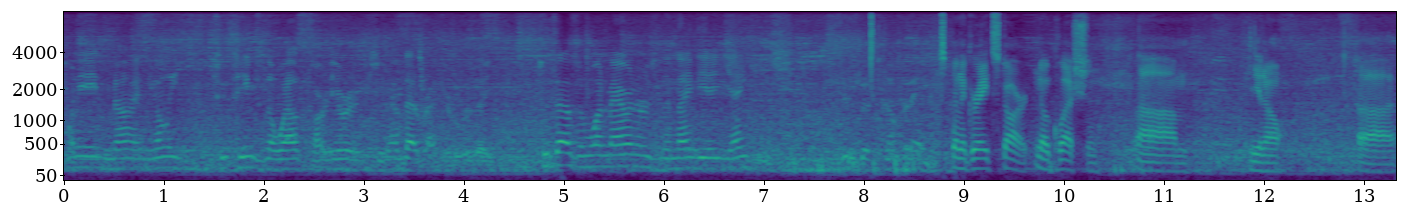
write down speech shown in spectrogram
28 and 9, the only two teams in the wild card era to have that record were the 2001 Mariners and the 98 Yankees. Pretty good company. It's been a great start, no question. Um, you know, uh,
